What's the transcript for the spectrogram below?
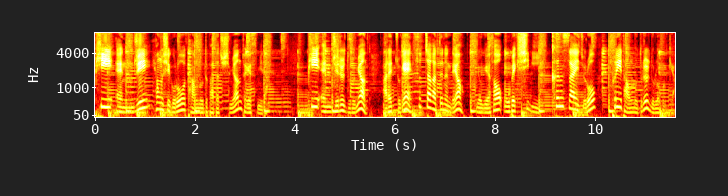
png 형식으로 다운로드 받아주시면 되겠습니다. Png를 누르면 아래쪽에 숫자가 뜨는데요. 여기에서 512 큰 사이즈로 free download를 눌러볼게요.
